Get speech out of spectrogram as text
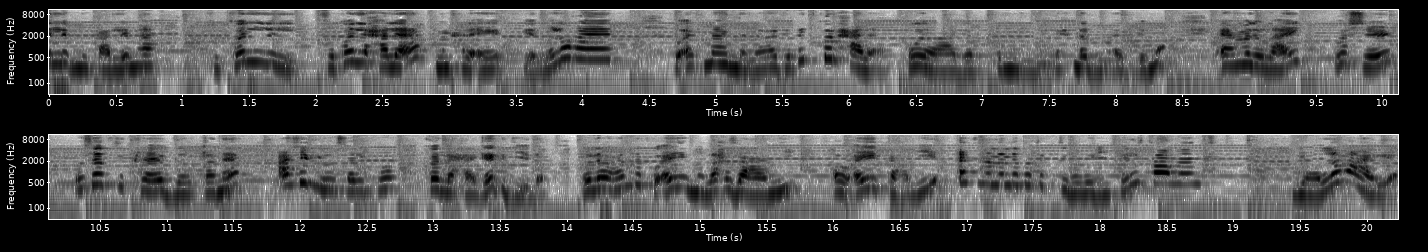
اللي بنتعلمها في كل في كل حلقة من حلقات يلا لغات. وأتمنى لو عجبتكم الحلقة ولو عجبكم اللي إحنا بنقدمه اعملوا like و share و subscribe للقناة عشان يوصلكم كل حاجة جديدة. ولو عندكم أي ملاحظة عني أو أي تعليق أتمنى إنكم تكتبولي في ال comment يلا معايا.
